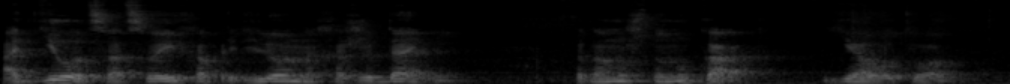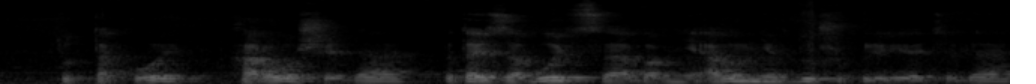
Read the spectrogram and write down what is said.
отделаться от своих определенных ожиданий. Потому что, ну как, я вот вам тут такой, хороший, да, пытаюсь заботиться обо мне, а вы мне в душу плюете, да.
